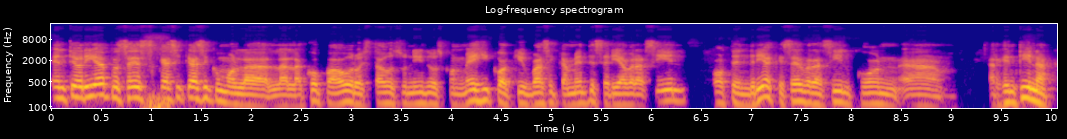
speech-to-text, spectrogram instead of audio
en, teoría, pues es casi, casi como la, Copa Oro, Estados Unidos con México. Aquí básicamente sería Brasil, o tendría que ser Brasil con ah, Argentina.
